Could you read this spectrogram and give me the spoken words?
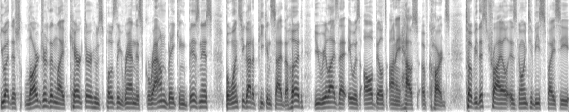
You had this larger than life character who supposedly ran this groundbreaking business, but once you got a peek inside the hood, you realize that it was all built on a house of cards. Toby, this trial is going to be spicy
